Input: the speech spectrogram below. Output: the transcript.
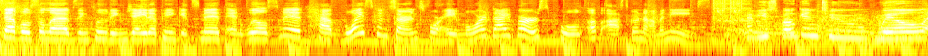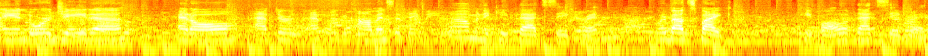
Several celebs, including Jada Pinkett Smith and Will Smith, have voiced concerns for a more diverse pool of Oscar nominees. Have you spoken to Will and or Jada at all after after the comments that they made? I'm going to keep that secret. What about Spike? Keep all of that secret.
